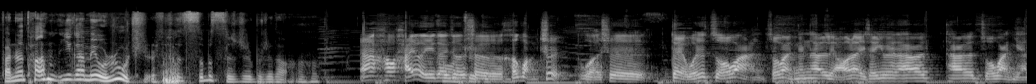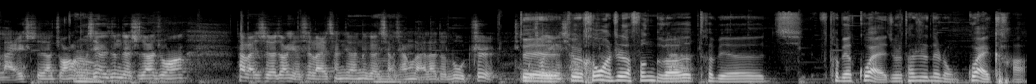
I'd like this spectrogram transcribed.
反正他应该没有入职，他 辞不辞职不知道啊。然后还有一个就是何广智，我是对我是昨晚昨晚跟他聊了一下，因为他他昨晚也来石家庄了，我现在正在石家庄，他来石家庄也是来参加那个《小强来了》的录制，对，就是何广智的风格啊特别奇特别怪，就是他是那种怪咖，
